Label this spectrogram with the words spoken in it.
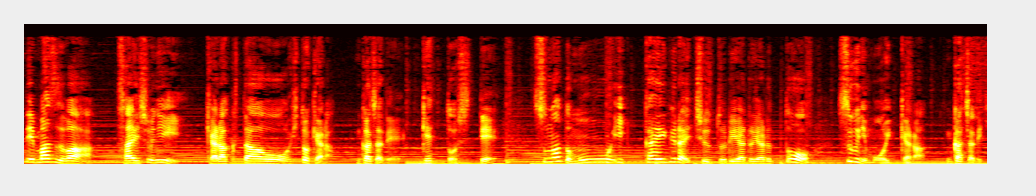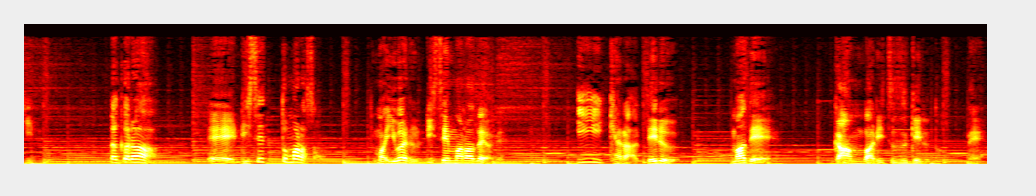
で、まずは、最初にキャラクターを1キャラガチャでゲットして、その後もう1回ぐらいチュートリアルやると、すぐにもう1キャラガチャできるだから、えー、リセットマラソン。まあ、いわゆるリセマラだよね。いいキャラ出るまで頑張り続けると。ね。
